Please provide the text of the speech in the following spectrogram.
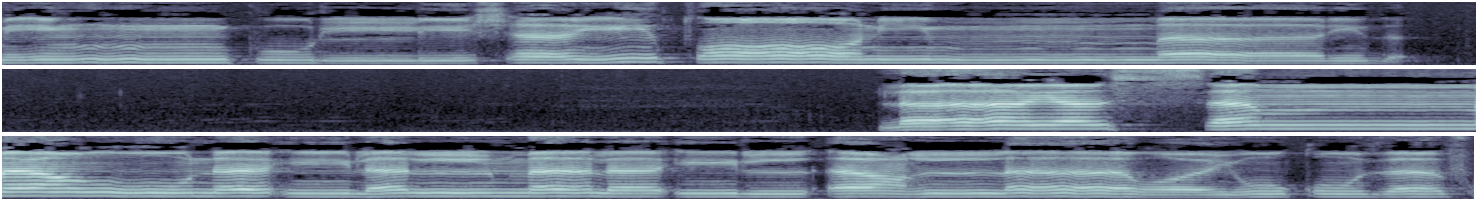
من كل شيطان مارد. لا يسمعون إلى الملأ الأعلى ويقذفون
